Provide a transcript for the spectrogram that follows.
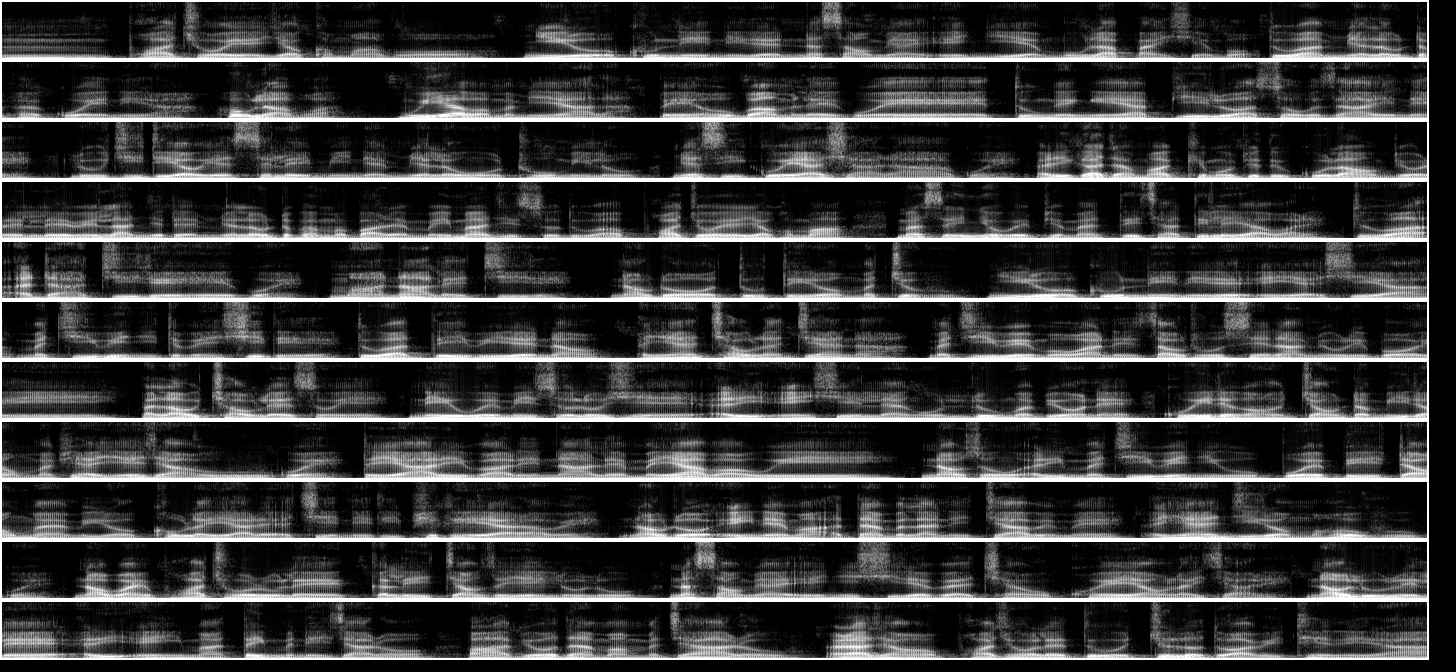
อืมဖွားချောရဲ့ရောက်ခမပေါ့။ညီတို့အခုနေနေတဲ့နှက်ဆောင်မြိုင်အိမ်ကြီးရဲ့မူလပိုင်ရှင်ပေါ့။ तू ကမျက်လုံးတစ်ဖက်ကွယ်နေတာ။ဟုတ်လားဖွာ။ မွေးရပါမမြင်ရလားဘယ်ဟုတ်ပါမလဲကွယ်သူငယ်ငယ်ကပြေးလွှာစော်ကစားရင်းနဲ့လူကြီးတယောက်ရဲ့စစ်လိတ်မီးနဲ့မျက်လုံးကိုထိုးမိလို့မျက်စိကွယ်ရရှာတာကွယ်အရိကကြမှာခင်မွန်းဖြစ်သူကိုလာအောင်ပြောတဲ့လေဝင်းလာညစ်တဲ့မျက်လုံးတစ်ဖက်မပါတဲ့မိန်းမကြီးဆိုသူကဖွားကြောရဲ့ရောက်ခမမစိမ့်ညိုပင်ဖြစ်မှန်တေချာတိလိုက်ရပါတယ်သူကအတားကြီးတယ်ကွယ်မာနလည်းကြီးတယ်နောက်တော့သူတေတော့မကျွတ်ဘူးညီတို့အခုနေနေတဲ့အိမ်ရဲ့အရှိဟာမကြီးပင်ကြီးတစ်ပင်ရှိသေးတယ်သူကတေပြီးတဲ့နောက် အရန်၆လန်ကြမ်းတာမကြီးပင်ဘောကနေဇောက်ထိုးဆင်းတာမျိုးတွေပေါ့အေးဘလောက်၆လဲဆိုရင် နေဝင်ပြီဆိုလို့ရှိရင်အဲ့ဒီအိမ်ရှိလမ်းကိုလူမပြောနဲ့ခွေးတကောင်ကြောင်တမီးတောင်မဖြတ်ရဲကြဘူးကွယ်တရားတွေဘာတွေနာလဲမရပါဘူးအေးနောက်ဆုံးအဲ့ဒီမကြီးပင်ကြီးကိုပွဲပေးတောင်းပန်ပြီးတော့ခုတ်လိုက်ရတဲ့အခြေအနေဒီဖြစ်ခဲ့ရတာပဲနောက်တော့အိမ်ထဲမှာအတန်ပလန်နေကြားပေမဲ့အရန်ကြီးတော့မဟုတ်ဘူးကွယ်နောက်ပိုင်းဖွားချောတို့လည်းကလေးចောင်းစရိတ်လိုလိုနှစ်ဆောင်မြိုင်အိမ်ကြီးရှိတဲ့ဘက်ခြံကိုခွဲရောင်းလိုက်ကြတယ်နောက်လူတွေလည်းအဲ့ဒီအိမ်ကြီးမှာတိတ်မနေကြတော့ဘာပြောတမ်းမှမကြတော့ဘူးအဲ့ဒါကြောင့်ဖွားချောလည်းသူ့ကိုကျွတ်လွတ်သွားပြီထင်နေတာ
